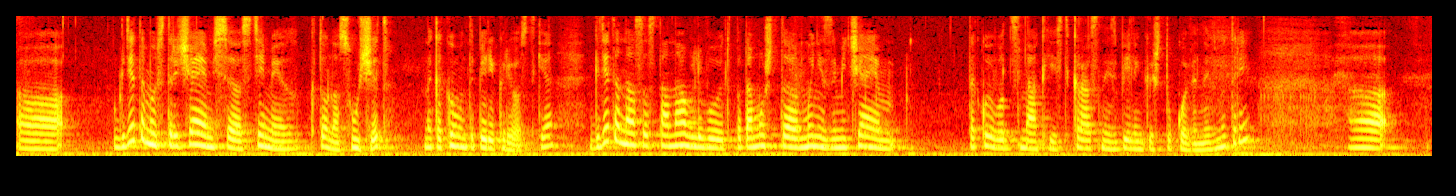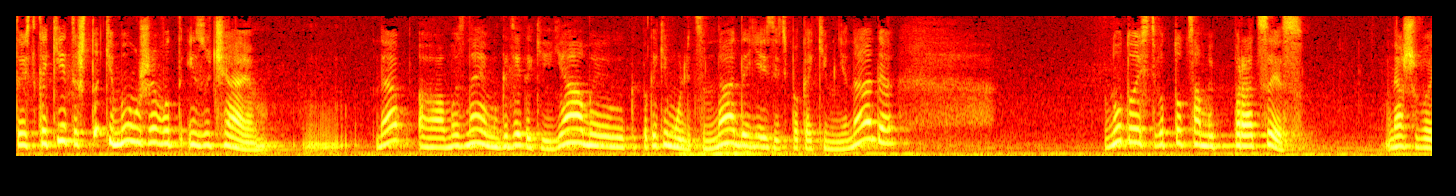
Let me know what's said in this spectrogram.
А, где-то мы встречаемся с теми, кто нас учит на каком-то перекрестке, где-то нас останавливают, потому что мы не замечаем такой вот знак есть красный с беленькой штуковиной внутри. А, то есть какие-то штуки мы уже вот изучаем, да? А, мы знаем, где какие ямы, по каким улицам надо ездить, по каким не надо. Ну, то есть вот тот самый процесс нашего,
